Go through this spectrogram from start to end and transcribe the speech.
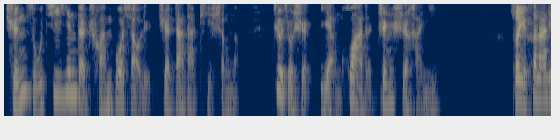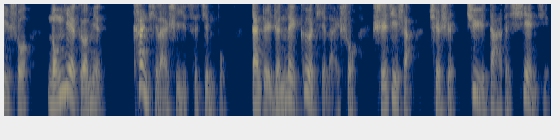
群族基因的传播效率却大大提升了，这就是演化的真实含义。所以赫拉利说，农业革命。看起来是一次进步，但对人类个体来说，实际上却是巨大的陷阱。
